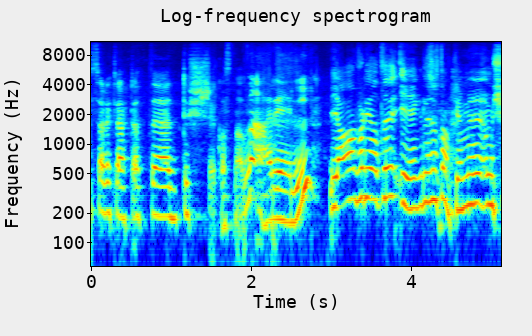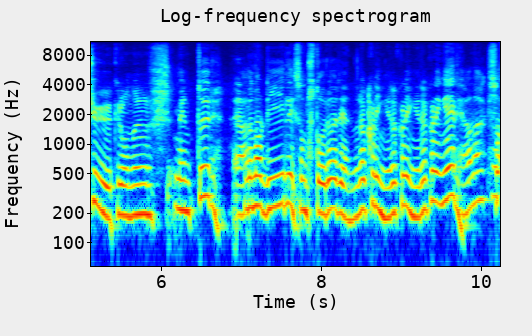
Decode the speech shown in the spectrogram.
så er det klart at eh, dusjekostnadene er reelle. Ja, fordi at eh, egentlig så snakker vi om, om 20-kronersmynter. Ja. Men når de liksom står og renner og klinger og klinger, og klinger, Ja, så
